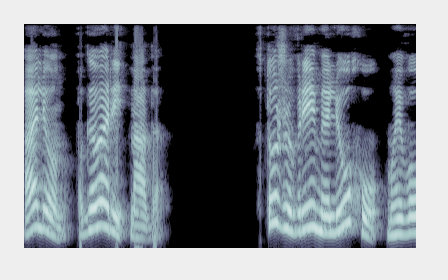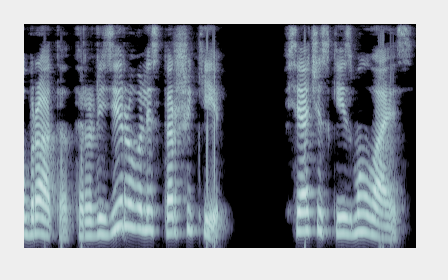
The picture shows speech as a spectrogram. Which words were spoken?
«Ален, поговорить надо». В то же время Леху, моего брата, терроризировали старшики, всячески измываясь.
